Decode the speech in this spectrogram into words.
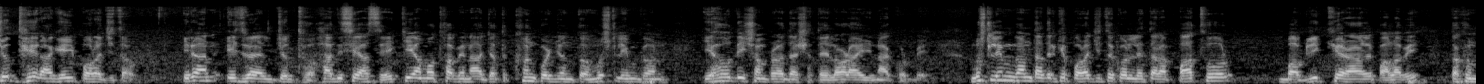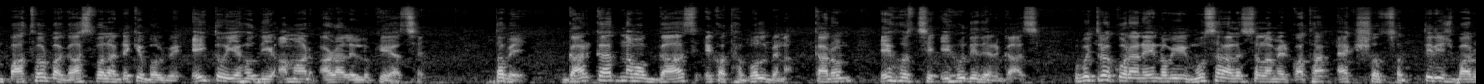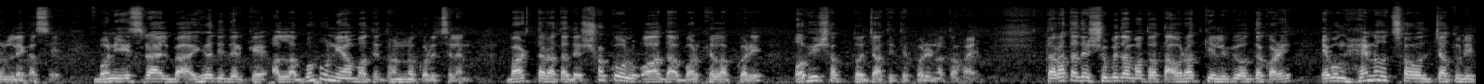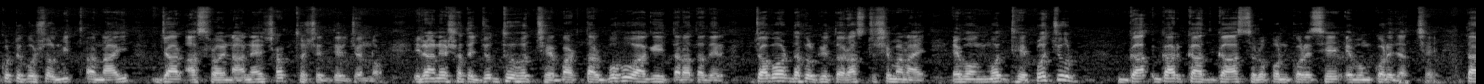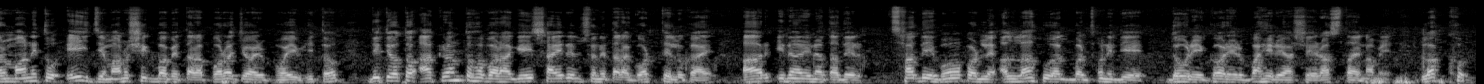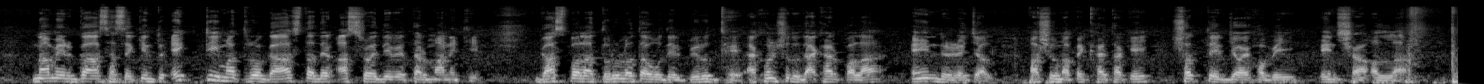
যুদ্ধের আগেই পরাজিত। ইরান, ইসরায়েল যুদ্ধ। হাদিসে আছে, কিয়ামত হবে না যতক্ষণ পর্যন্ত মুসলিমগণ ইহুদি সম্প্রদায়ের সাথে লড়াই না করবে। মুসলিমগণ তাদেরকে পরাজিত করলে তারা পাথর বা বৃক্ষের আড়ালে পালাবে, তখন পাথর বা গাছপালা ডেকে বলবে, এই তো ইহুদি আমার আড়ালে লুকিয়ে আছে। তবে গারকাদ নামক গাছ কথা বলবে না, কারণ এ হচ্ছে ইহুদিদের গাছ। পবিত্র কোরআনে নবী মুসা আলাহিসাল্লামের কথা একশো ছত্রিশ বার উল্লেখ আছে। বনি ইসরায়েল বা ইহুদিদেরকে আল্লাহ বহু নিয়ামতে ধন্য করেছিলেন। বাট তারা তাদের সকল ওয়াদা বরখেলাপ করে অভিশপ্ত জাতিতে পরিণত হয়। তারা তাদের সুবিধা মতো তাওরাতকে লিপিবদ্ধ করে এবং হেন ছল চাতুরি কুটকৌশল মিথ্যা নাই, যার আশ্রয় না নেয় স্বার্থ সিদ্ধির জন্য। ইরানের সাথে যুদ্ধ হচ্ছে বাট তার বহু আগেই তারা তাদের জবরদখলকৃত রাষ্ট্র সীমানায় এবং মধ্যে প্রচুর গারকাত গাছ রোপণ করেছে এবং করে যাচ্ছে। তার মানে তো এই যে মানসিকভাবে তারা পরাজয়ের ভয়ে ভীত, দ্বিতীয়ত আক্রান্ত হবার আগে সাইরেন শুনে তারা গর্তে লুকায়, আর ইনারিনা তাদের ছাদে বোমা পড়লে আল্লাহু আকবর ধ্বনি দিয়ে দৌড়ে ঘরের বাহিরে আসে, রাস্তায় নামে। লক্ষ নামের গাছ আছে, কিন্তু একটি মাত্র গাছ তাদের আশ্রয় দেবে, তার মানে কি? গাছপালা তরুলতা ওদের বিরুদ্ধে। এখন শুধু দেখার পালা এন্ড রেজাল্ট আসুন অপেক্ষায় থাকে সত্যের জয় হবে ইনশা আল্লাহ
